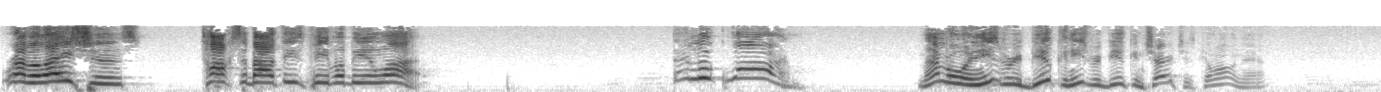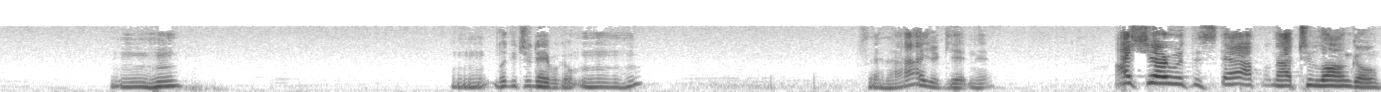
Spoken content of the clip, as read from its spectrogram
Revelations talks about these people being what? They're lukewarm. Remember when he's rebuking, he's rebuking churches. Come on now. Mm-hmm. mm-hmm. Look at your neighbor. Go. Mm-hmm. Say, ah, you're getting it. I shared with the staff not too long ago.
